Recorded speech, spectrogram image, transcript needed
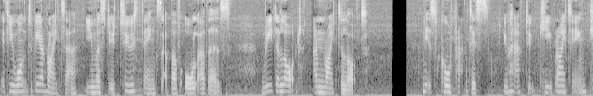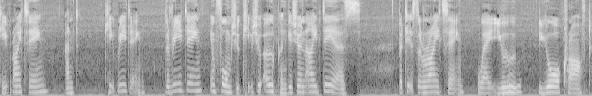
if you want to be a writer, you must do two things above all others read a lot and write a lot. And it's called practice. You have to keep writing, keep writing, and keep reading. The reading informs you, keeps you open, gives you an ideas, but it's the writing where you your craft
